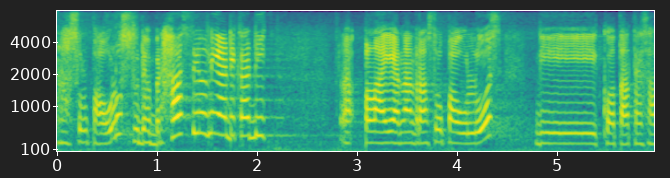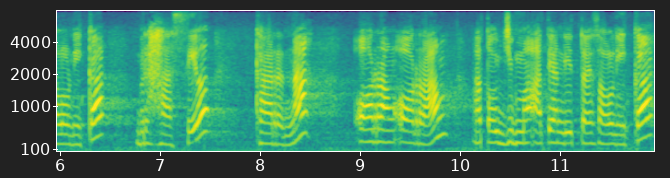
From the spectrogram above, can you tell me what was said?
Rasul Paulus sudah berhasil nih adik-adik pelayanan Rasul Paulus di kota Tesalonika berhasil karena orang-orang atau jemaat yang di Tesalonika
